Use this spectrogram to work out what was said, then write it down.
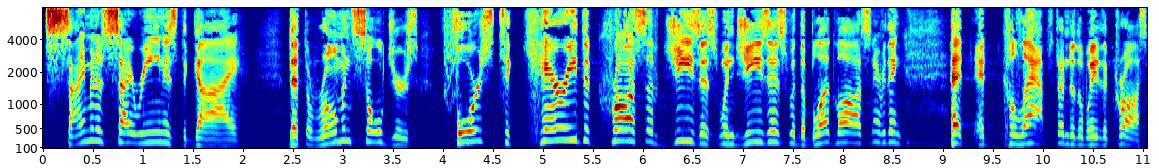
Simon of Cyrene is the guy that the Roman soldiers forced to carry the cross of Jesus when Jesus, with the blood loss and everything, had, had collapsed under the weight of the cross.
